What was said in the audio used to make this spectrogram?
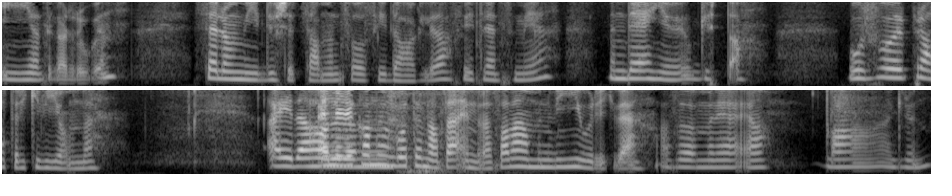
i jentegarderoben. Selv om vi dusjet sammen så å si daglig, da, for vi trente så mye. Men det gjør jo gutta. Hvorfor prater ikke vi om det? Nei, det Eller det kan den- jo godt hende at det har endra seg, da, men vi gjorde ikke det. Altså, men jeg, ja, hva er grunnen?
